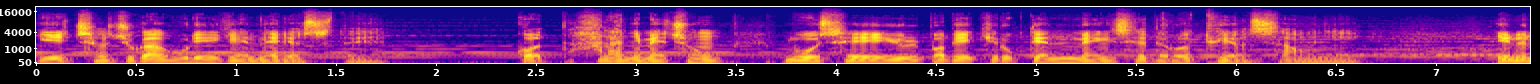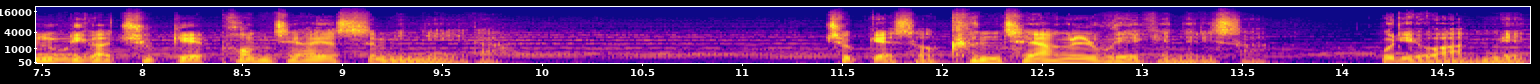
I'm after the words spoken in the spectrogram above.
이 저주가 우리에게 내렸으되 곧 하나님의 종 모세의 율법에 기록된 맹세대로 되었사오니 이는 우리가 주께 범죄하였음이니이다. 주께서 큰 재앙을 우리에게 내리사 우리와 및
